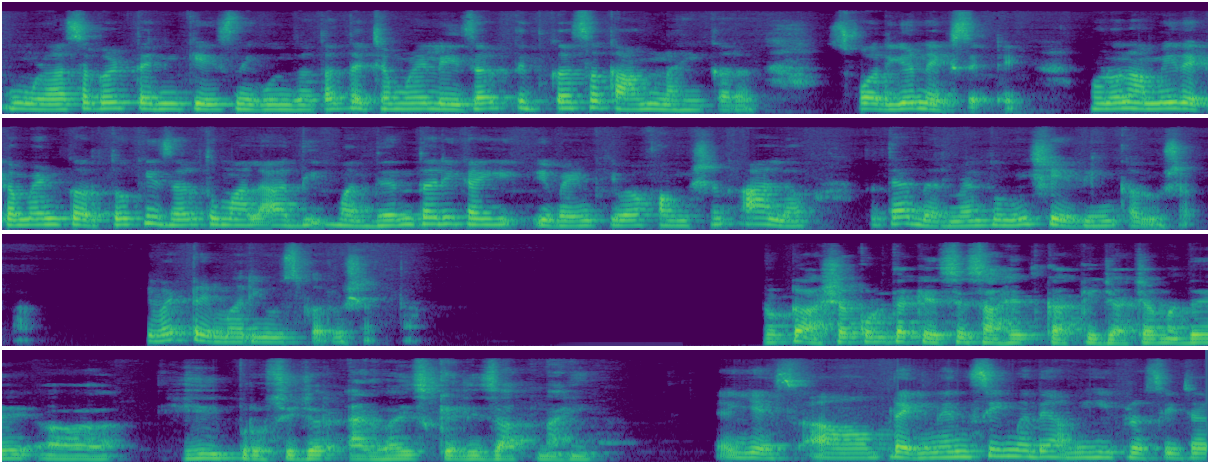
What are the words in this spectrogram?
मुळासकट त्यांनी केस निघून जातात. त्याच्यामुळे लेझर तितकंसं काम नाही करत. फॉर युअर नेक्स्ट सेटिंग म्हणून आम्ही रेकमेंड करतो की जर तुम्हाला आधी मध्यंतरी काही इव्हेंट किंवा फंक्शन आलं तर त्या दरम्यान तुम्ही शेविंग करू शकता. किंवा ट्रिमर यूज करू शकता. डॉक्टर अशा कोणत्या केसेस आहेत का की ज्याच्यामध्ये ही प्रोसिजर ॲडवाईज केली जात नाही? येस प्रेग्नन्सीमध्ये आम्ही ही प्रोसिजर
